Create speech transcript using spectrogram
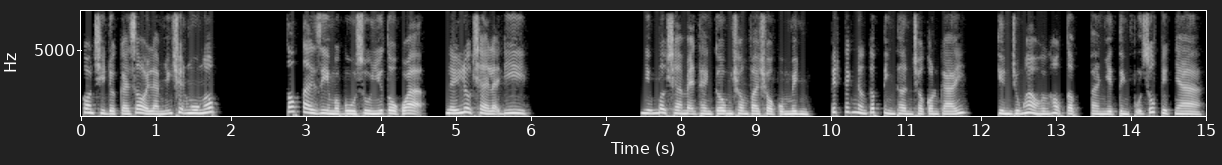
Con chỉ được cái giỏi làm những chuyện ngu ngốc. Tóc tai gì mà bù xù như tổ quạ, lấy lược trải lại đi. Những bậc cha mẹ thành công trong vai trò của mình biết cách nâng cấp tinh thần cho con cái, khiến chúng hào hứng học tập và nhiệt tình phụ giúp việc nhà.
